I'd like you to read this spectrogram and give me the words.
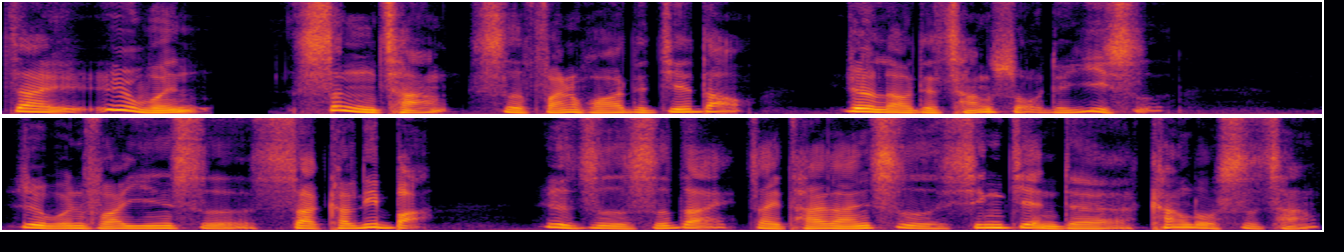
在日文，盛场是繁华的街道、热闹的场所的意思。日文发音是萨卡利巴。日治时代在台南市新建的康乐市场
